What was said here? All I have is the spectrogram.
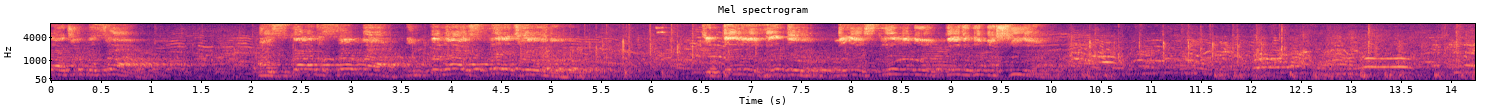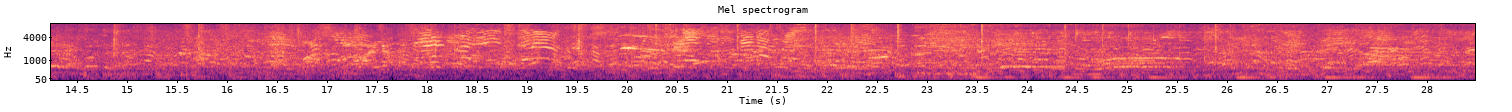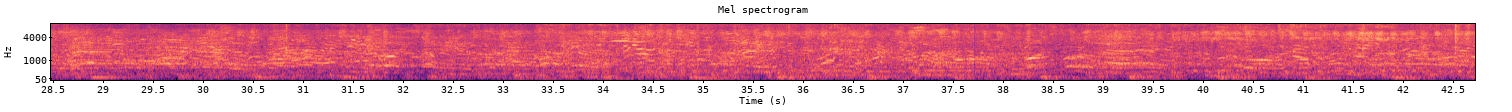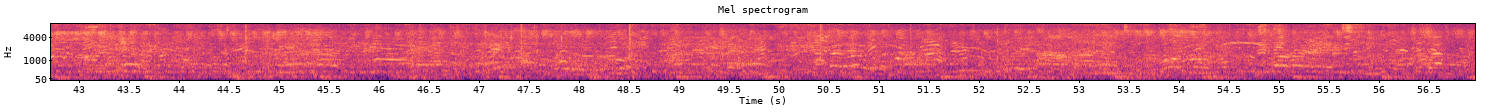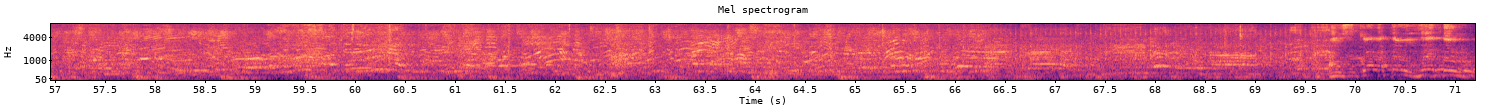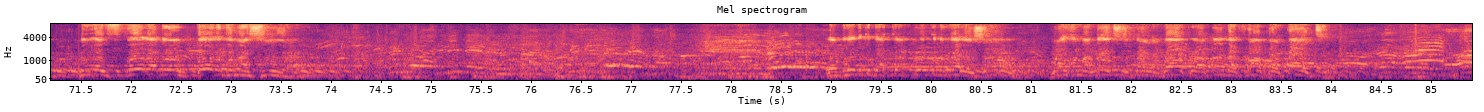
aplaudir, pessoal. A Escola de Samba Imperial Spirit, que tem o vídeo Minha Estrela no Império da Magia.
